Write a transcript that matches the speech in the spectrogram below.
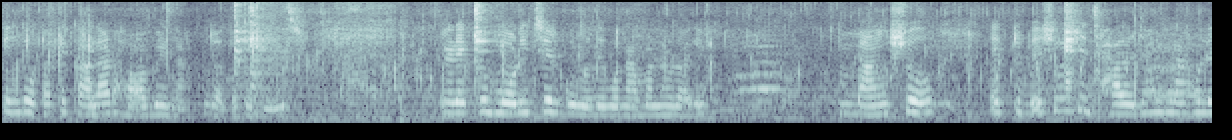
কিন্তু ওটাতে কালার হবে না, যতটা দিয়েছি। আর একটু মরিচের গুঁড়ো দেবো নামানোর আগে। মাংস একটু বেশি বেশি ঝাল ঝাল না হলে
